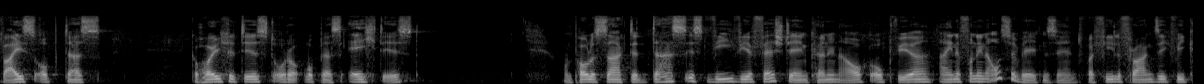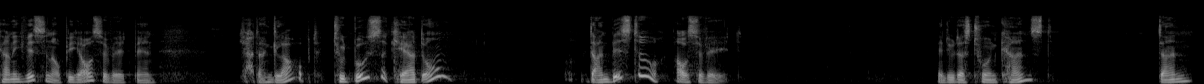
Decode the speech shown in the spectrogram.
weiß, ob das geheuchelt ist oder ob das echt ist. Und Paulus sagte, das ist, wie wir feststellen können, auch ob wir eine von den Auserwählten sind. Weil viele fragen sich, wie kann ich wissen, ob ich auserwählt bin? Ja, dann glaubt, tut Buße, kehrt um. Dann bist du auserwählt. Wenn du das tun kannst, dann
